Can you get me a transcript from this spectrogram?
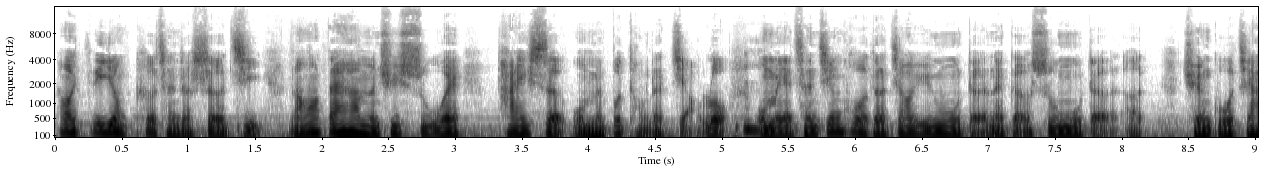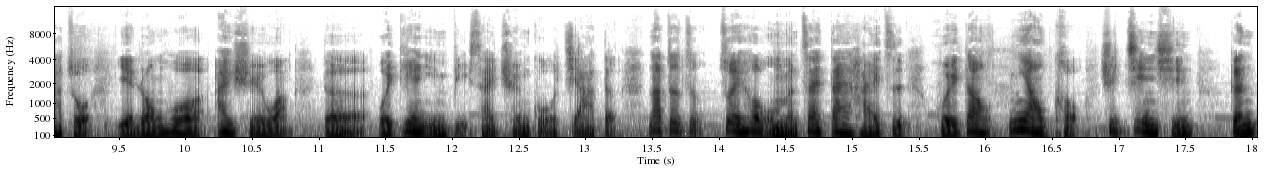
他会利用课程的设计，然后带他们去数位拍摄我们不同的角落，我们也曾经获得教育目的那个树木的呃。全国佳作也荣获爱学网的微电影比赛全国佳等。那这最后，我们再带孩子回到尿口去进行。跟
